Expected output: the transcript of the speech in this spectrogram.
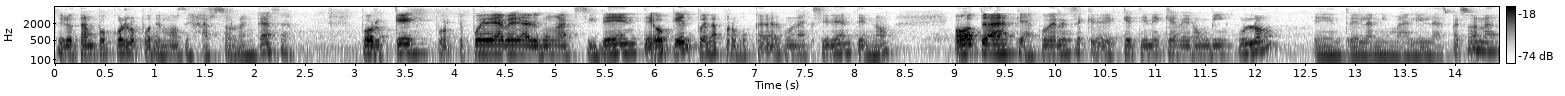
pero tampoco lo podemos dejar solo en casa. ¿Por qué? Porque puede haber algún accidente o que él pueda provocar algún accidente, ¿no? Otra, que acuérdense que, que tiene que haber un vínculo entre el animal y las personas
